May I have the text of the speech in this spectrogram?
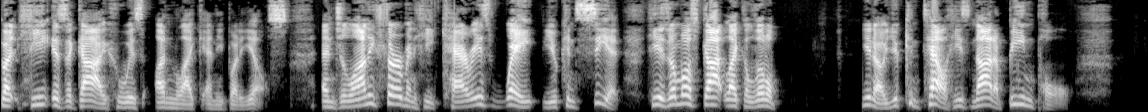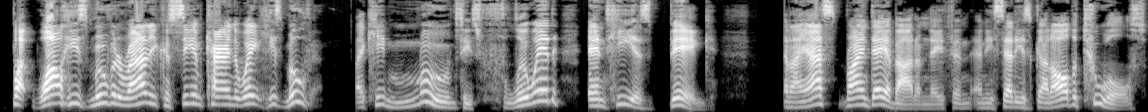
but he is a guy who is unlike anybody else. And Jelani Thurman, he carries weight. You can see it. He has almost got like a little, you know, you can tell he's not a beanpole. But while he's moving around, you can see him carrying the weight. He's moving. Like he moves, he's fluid, and he is big. And I asked Ryan Day about him, Nathan, and he said he's got all the tools.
